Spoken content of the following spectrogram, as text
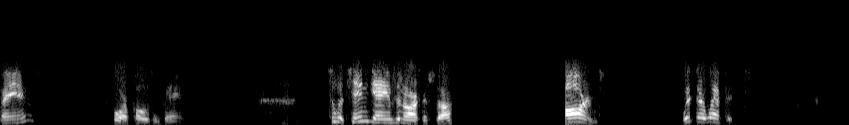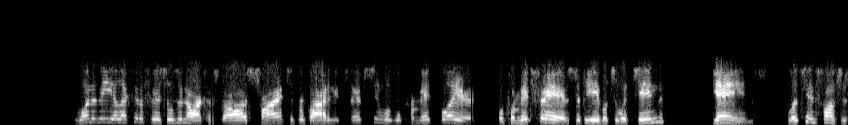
fans or opposing fans to attend games in Arkansas armed with their weapons. One of the elected officials in Arkansas is trying to provide an exemption that will permit players, will permit fans to be able to attend games, will attend functions,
